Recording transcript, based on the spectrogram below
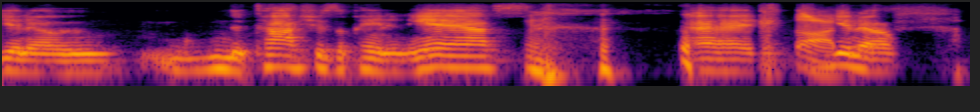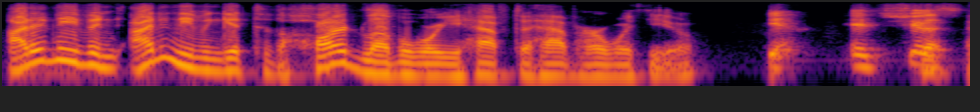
you know, Natasha's a pain in the ass, and God. you know, I didn't even I didn't even get to the hard level where you have to have her with you. Yeah, it's just.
